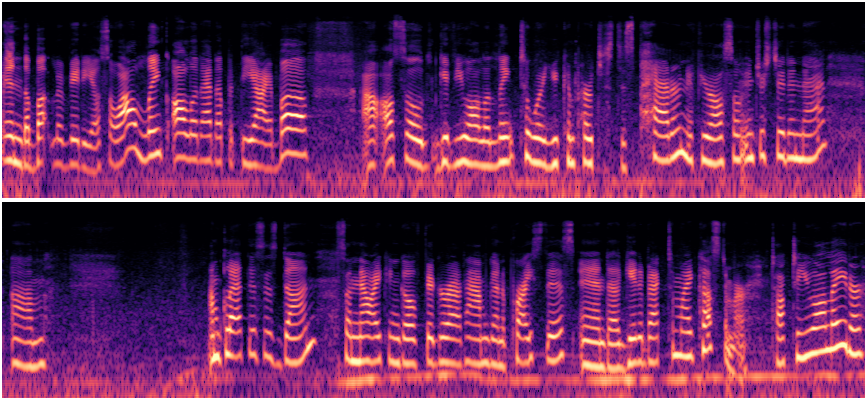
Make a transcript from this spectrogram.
in the butler video. So I'll link all of that up at the eye above. I'll also give you all a link to where you can purchase this pattern if you're also interested in that. Um, I'm glad this is done. So now I can go figure out how I'm going to price this and uh, get it back to my customer. Talk to you all later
